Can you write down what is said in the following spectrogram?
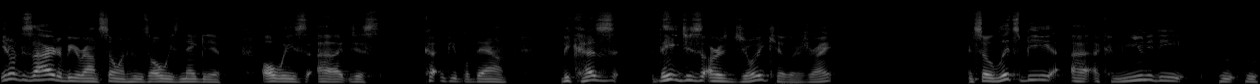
You don't desire to be around someone who's always negative, always uh, just cutting people down, because they just are joy killers, right? And so let's be a, a community who, who,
